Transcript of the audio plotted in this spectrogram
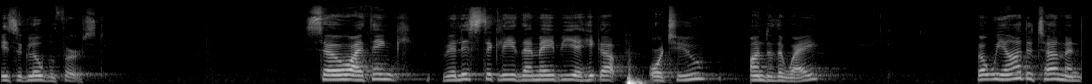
It's a global first. So I think realistically there may be a hiccup or two under the way, but we are determined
